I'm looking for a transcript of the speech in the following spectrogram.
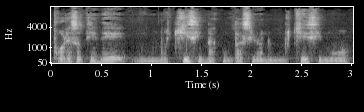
por eso tiene muchísima compasión, muchísimo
